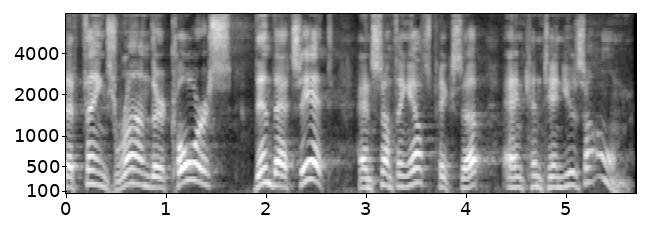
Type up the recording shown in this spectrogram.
that things run their course, then that's it, and something else picks up and continues on.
